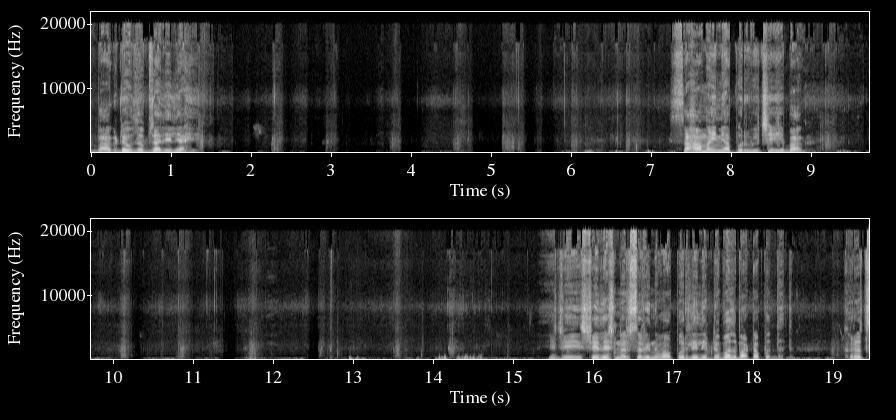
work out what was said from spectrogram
बाग डेव्हलप झालेली आहे. सहा महिन्यापूर्वीची ही बाग. ही जी शैलेश नर्सरीने वापरलेली डबल बाटा पद्धत खरंच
